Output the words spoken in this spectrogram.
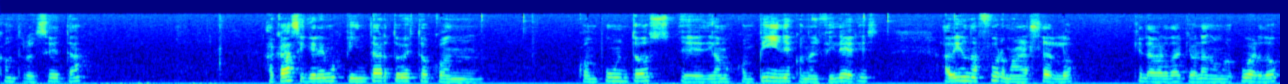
Control Z. Acá si queremos pintar todo esto con, con puntos, eh, digamos con pines, con alfileres, había una forma de hacerlo, que la verdad que ahora no me acuerdo.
